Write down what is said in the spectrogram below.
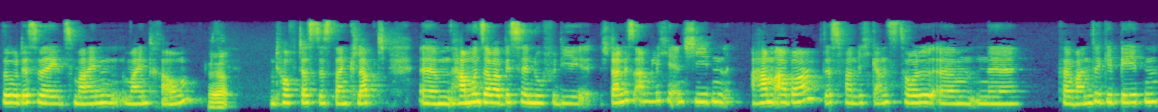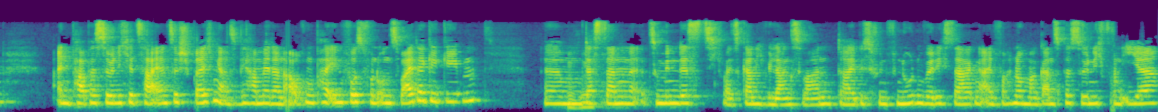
So, das wäre jetzt mein, mein Traum. Ja. Und hoffe, dass das dann klappt. Ähm, haben uns aber bisher nur für die Standesamtliche entschieden, haben aber, das fand ich ganz toll, ähm, eine Verwandte gebeten, ein paar persönliche Zeilen zu sprechen. Also wir haben ja dann auch ein paar Infos von uns weitergegeben, ähm, Mhm. dass dann zumindest, ich weiß gar nicht, wie lang es waren, drei bis fünf Minuten würde ich sagen, einfach nochmal ganz persönlich von ihr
